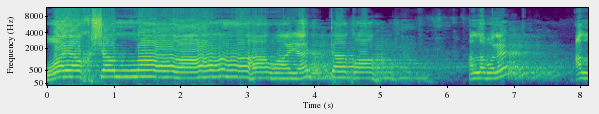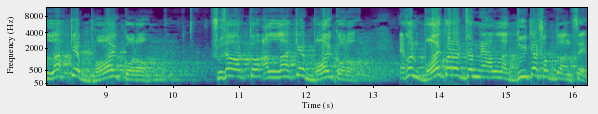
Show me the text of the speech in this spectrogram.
ويخشى الله ويتقى আল্লাহ বলে আল্লাহকে ভয় করো সোজা অর্থ আল্লাহকে ভয় করো এখন ভয় করার জন্য আল্লাহ দুইটা শব্দ আনছে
